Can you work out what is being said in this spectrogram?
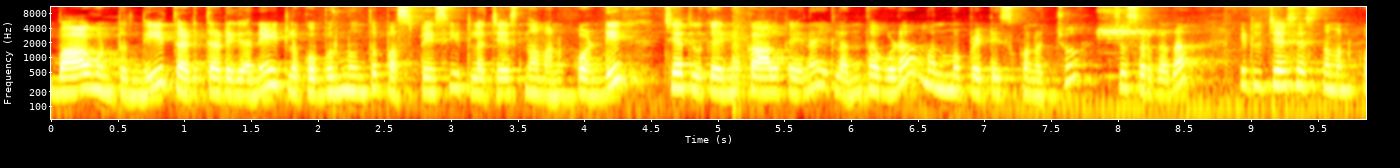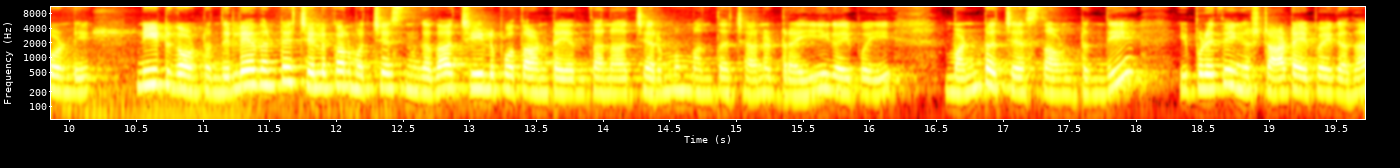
బాగుంటుంది తడి తడిగానే ఇట్లా కొబ్బరి నూనెతో పసుపు వేసి ఇట్లా చేసినాం అనుకోండి చేతులకైనా కాలకైనా ఇట్లా అంతా కూడా మనము పెట్టేసుకొనొచ్చు. చూసారు కదా? ఇట్లా చేసేస్తున్నాం అనుకోండి నీట్గా ఉంటుంది. లేదంటే చలికాలం వచ్చేసింది కదా చీలిపోతూ ఉంటాయి ఎంతనా చర్మం అంతా చాలా డ్రైగా అయిపోయి మంట వచ్చేస్తూ ఉంటుంది. ఇప్పుడైతే ఇంకా స్టార్ట్ అయిపోయి కదా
